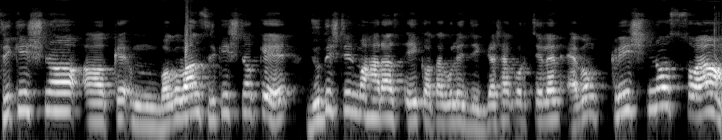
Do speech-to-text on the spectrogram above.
শ্রীকৃষ্ণ ভগবান শ্রীকৃষ্ণকে যুধিষ্ঠির মহারাজ এই কথাগুলি জিজ্ঞাসা করছিলেন এবং কৃষ্ণ স্বয়ং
